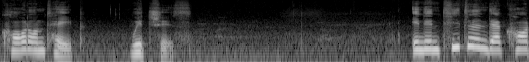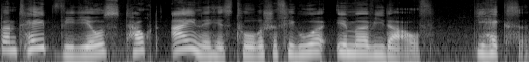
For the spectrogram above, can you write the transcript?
Caught on Tape Witches in den Titeln der Cord-on-Tape-Videos taucht eine historische Figur immer wieder auf, die Hexe.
